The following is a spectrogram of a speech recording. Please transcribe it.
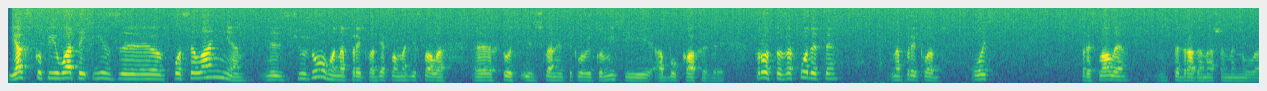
Як скопіювати із е, посилання е, з чужого, наприклад, як вам надіслала е, хтось із членів циклової комісії або кафедри, просто заходите, наприклад, ось прислали Педрада наша минула,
